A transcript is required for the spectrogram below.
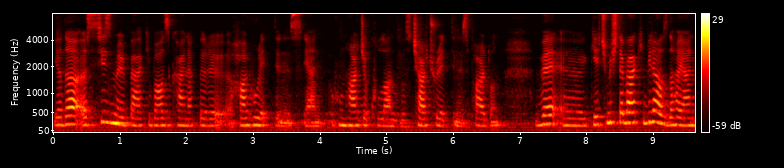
Ya da e, siz mi belki bazı kaynakları harhur ettiniz, yani hunharca kullandınız, çarçur ettiniz pardon. Ve e, geçmişte belki biraz daha yani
